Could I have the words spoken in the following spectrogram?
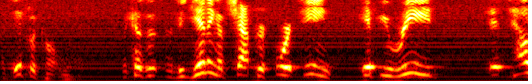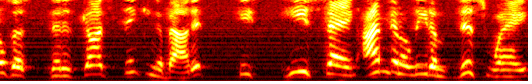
a difficult way. Because at the beginning of chapter 14, if you read, it tells us that as God's thinking about it, he's, he's saying, I'm going to lead them this way,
